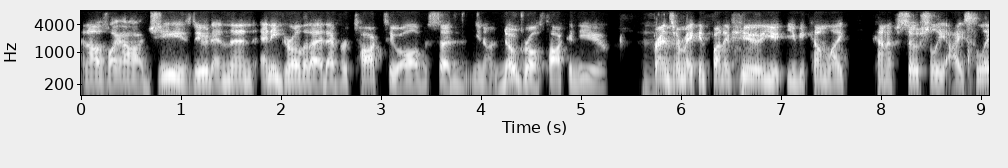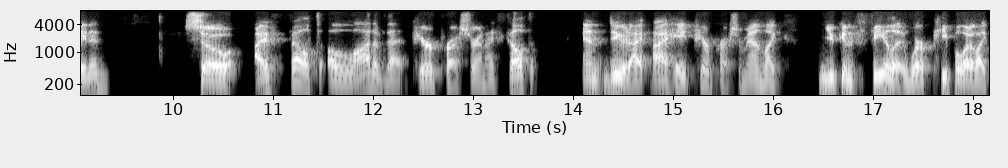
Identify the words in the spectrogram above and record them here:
and I was like, oh, geez, dude. And then any girl that I'd ever talked to, all of a sudden, you know, no girl's talking to you. Mm. Friends are making fun of you. You you become like kind of socially isolated. So I felt a lot of that peer pressure, and I felt, and dude, I I hate peer pressure, man. Like you can feel it where people are like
